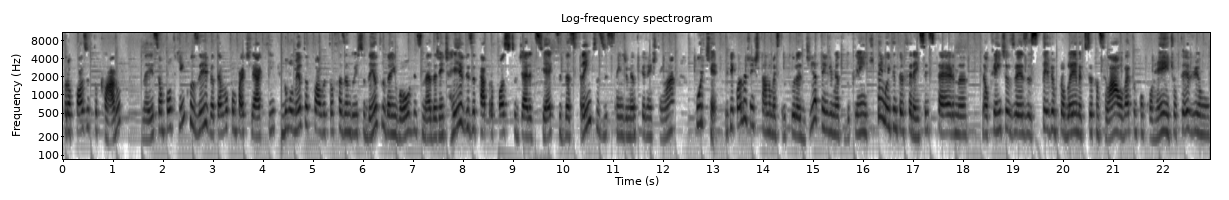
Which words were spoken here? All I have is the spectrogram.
propósito claro. Né? Esse é um ponto que, inclusive, até vou compartilhar aqui. No momento atual, eu estou fazendo isso dentro da Involves, né, da gente revisitar propósito de área de CX e das frentes de atendimento que a gente tem lá por quê? Porque quando a gente está numa estrutura de atendimento do cliente, tem muita interferência externa, né? O cliente às vezes teve um problema e precisa cancelar, ou vai para um concorrente, ou teve um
